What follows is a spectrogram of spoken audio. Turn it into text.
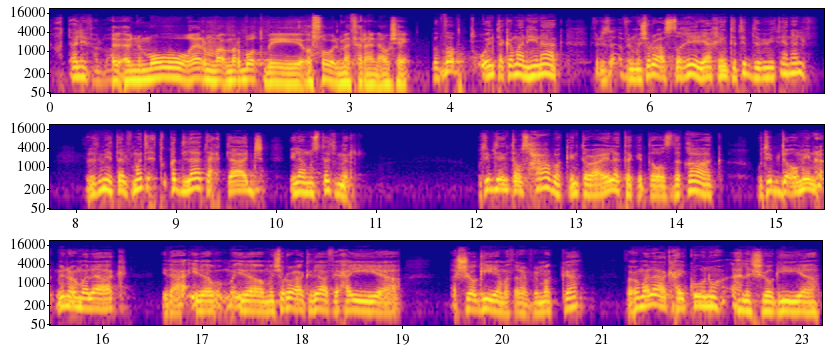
يختلف الوضع. النمو غير مربوط بأصول مثلا أو شيء. بالضبط. وأنت كمان هناك في المشروع الصغير يا أخي أنت تبدأ ب 200000 300000 ما قد لا تحتاج إلى مستثمر. وتبدأ أنت وأصحابك أنت وعائلتك أنت وأصدقائك وتبداوا من من عملائك إذا اذا إذا مشروعك ذا في حي الشوقية مثلا في مكة فعملائك حيكونوا أهل الشوقية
